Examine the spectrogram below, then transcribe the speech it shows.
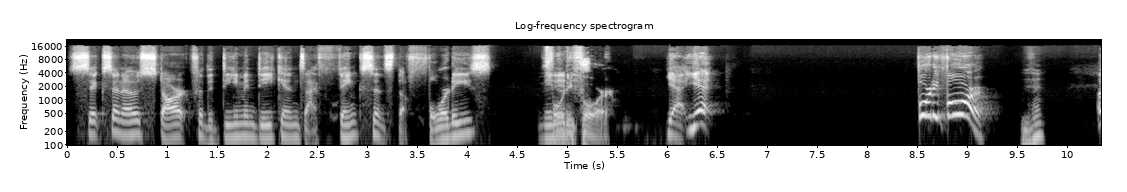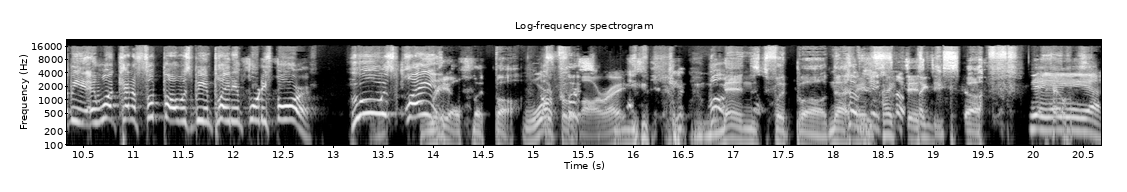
six and zero start for the Demon Deacons, I think, since the 40s. I mean, 44. Yeah, yeah. 44. Mhm. I mean, and what kind of football was being played in 44? Who was playing? Real football. War football, right? Well- Men's football, not Okay, men's so- sissy stuff. Yeah, yeah, yeah, yeah.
